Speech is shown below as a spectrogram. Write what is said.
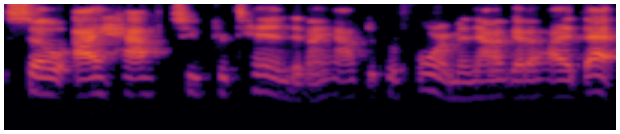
so i have to pretend and i have to perform and now i've got to hide that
